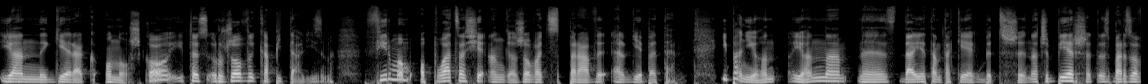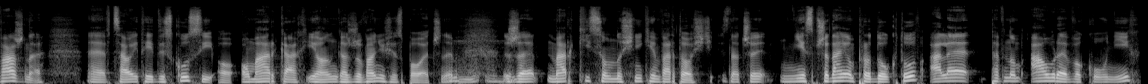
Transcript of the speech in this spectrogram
Joanny Gierak-Onoszko i to jest różowy kapitalizm. Firmom opłaca się angażować sprawy LGBT. I pani Joanna e, daje tam takie jakby trzy, znaczy pierwsze, to jest bardzo ważne, ważne e, w całej tej dyskusji o, o markach i o angażowaniu się społecznym, mm że marki są nośnikiem wartości. Znaczy, nie sprzedają produktów, ale pewną aurę wokół nich,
